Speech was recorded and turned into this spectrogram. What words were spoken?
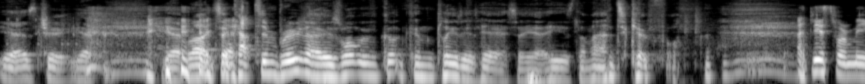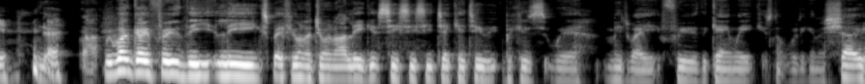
yeah, that's true. Yeah, yeah. Right. So Captain Bruno is what we've got concluded here. So yeah, he is the man to go for. At least for me. yeah. Right. We won't go through the leagues, but if you want to join our league, it's CCCJK2 because we're midway through the game week. It's not really going to show.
